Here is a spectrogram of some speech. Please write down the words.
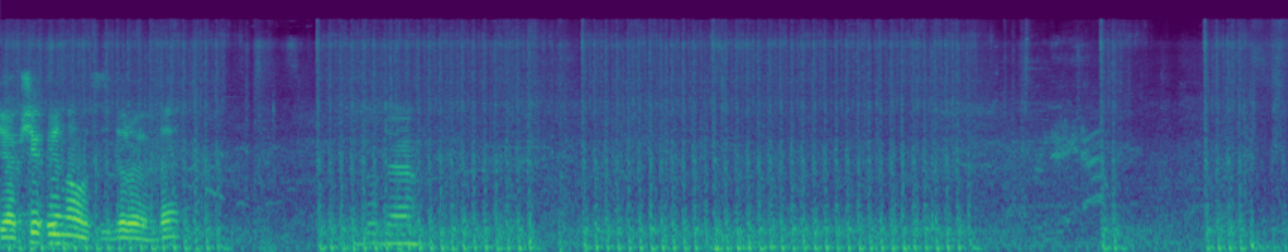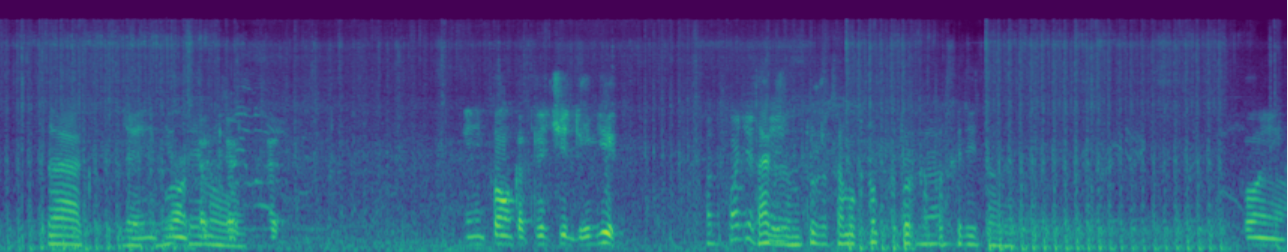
Тебе вообще хреново со здоровьем, да? Ну да. Так, Я не не понял, как, как- как- Я не понял, как лечить других. Подходишь Так и- на ту же самую кнопку только Да. подходить надо. Понял.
